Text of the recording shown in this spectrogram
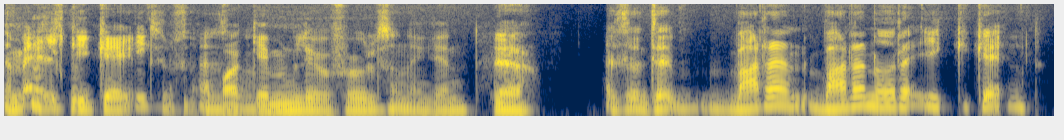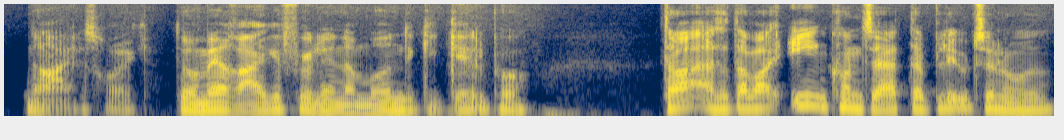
jamen, alt gik galt. altså. Bare Altså, gennemleve følelserne igen. Ja. altså der, var, der, var der noget, der ikke gik galt? Nej, jeg tror ikke. Det var mere rækkefølgen af måden, det gik galt på. Der, altså, der var én koncert, der blev til noget.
